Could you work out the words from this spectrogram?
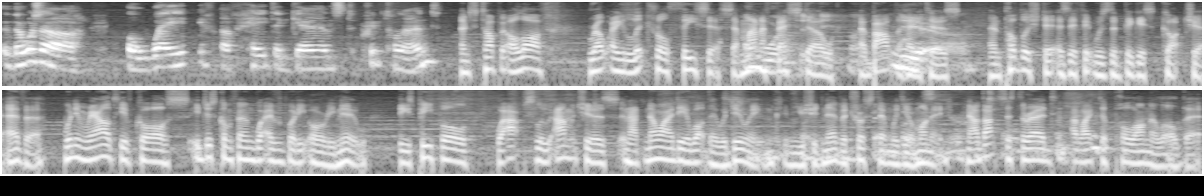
there was a a wave of hate against Cryptoland. And to top it all off, wrote a literal thesis, a manifesto about the Yeah. haters, and published it as if it was the biggest gotcha ever. When in reality, of course, it just confirmed what everybody already knew. These people were absolute amateurs and had no idea what they were doing, and you should never trust them with your money. Now, that's a thread I'd like to pull on a little bit,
